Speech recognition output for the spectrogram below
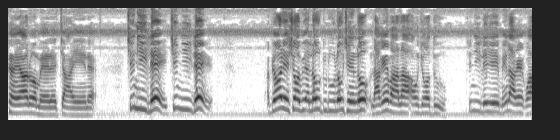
ခံရတော့မယ်တဲ့ကြာရင်တဲ့ချင်းကြီးလေးချင်းကြီးလေးအပြောတွေလျှော့ပြီးအလုပ်တူတူလုပ်ချင်လို့လာခဲ့ပါလားအောင်ကျော်သူချင်းကြီးလေးရေမင်းလာခဲ့ကွာ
